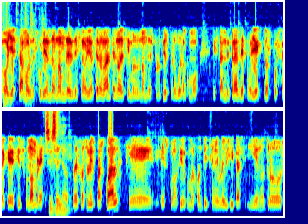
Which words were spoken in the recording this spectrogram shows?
hoy estamos descubriendo nombres de audiencia. Normalmente no decimos los nombres propios, pero bueno, como están detrás de proyectos, pues hay que decir su nombre. Sí, señor. Entonces, José Luis Pascual, que es conocido como el Jontichi en el de Visitas y en otros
